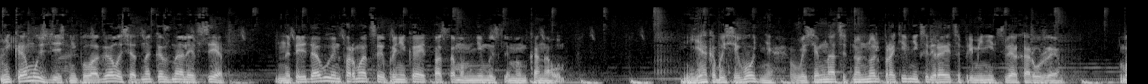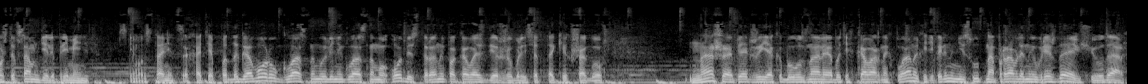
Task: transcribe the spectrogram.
Никому здесь не полагалось, однако знали все. На передовую информация проникает по самым немыслимым каналам. Якобы сегодня в 18.00 противник собирается применить сверхоружие. Может, и в самом деле применит. Него станется. Хотя по договору, гласному или негласному, обе стороны пока воздерживались от таких шагов. Наши, опять же, якобы узнали об этих коварных планах и теперь нанесут направленный упреждающий удар.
